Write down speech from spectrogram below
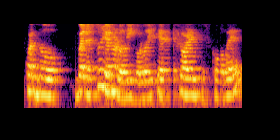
cuando bueno, esto yo no lo digo, lo dice Florence Scovel,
